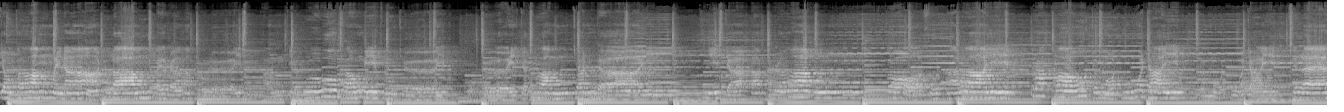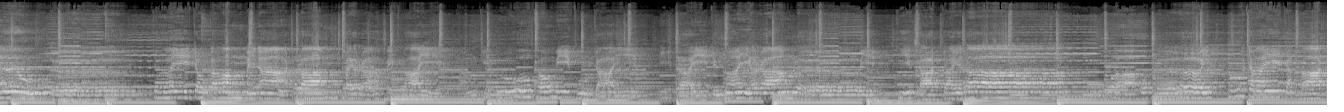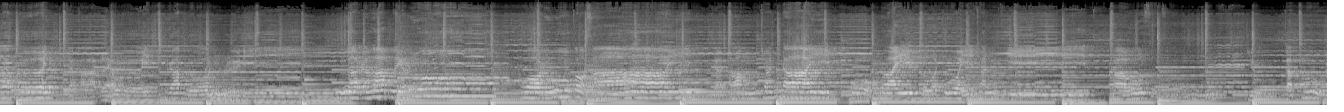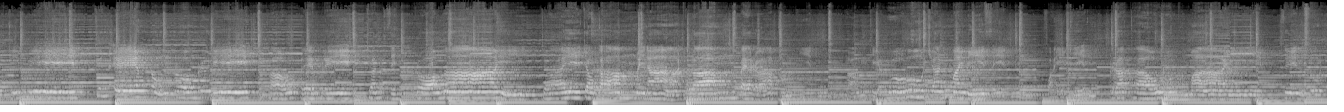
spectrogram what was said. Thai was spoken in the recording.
เจ้ากรรมไม่น่าทลำไปรักเขาเลยทั้งที่รู้เขามีผู้เชยพวกเคยจะทำฉันได้ที่จะตัดรัก ก็สุดอะไรรักเขาจนหมดหัวใจ จนหมดหัวใจเสียแล้ว ใจเจ้ากรรมไม่น่าทลำไปรักไปใครทั้งที่รู้เขามีผู้ใจเหตุใดจึงไม่ร้างเลยคิดสาดใจลาหัวอกเอ่ยหัวใจจะขาดแล้วเอ่ยจะขาดแล้วเอ่ยรับล้ วยฉันทีเขาสุขสมอยู่กับผู้ชีวิตฉันเองต้องตรงหรือดี เขาเพลมปลีฉันสิร้องไห้ใจเจ้ากรรมไม่น่าทลำไปรับผิดทั้งที่รู้ฉันไม่มี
